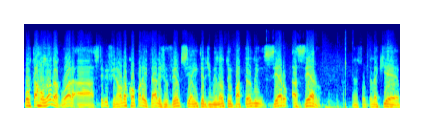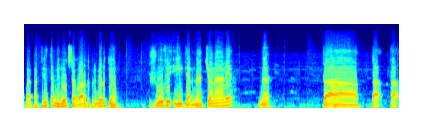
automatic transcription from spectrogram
Bom, tá rolando agora a semifinal da Copa da Itália. Juventus e a Inter de Milão estão empatando em 0 a 0 Estou vendo aqui, é, vai para 30 minutos agora do primeiro tempo. Juve Internazionale, né? Tá, tá, tá,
